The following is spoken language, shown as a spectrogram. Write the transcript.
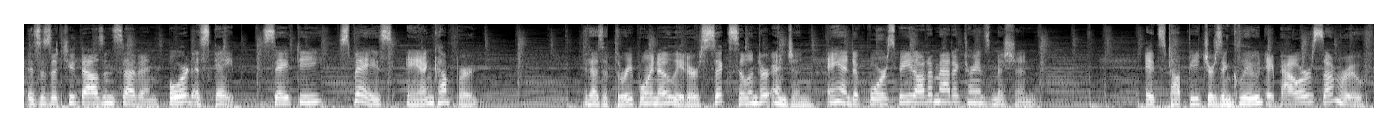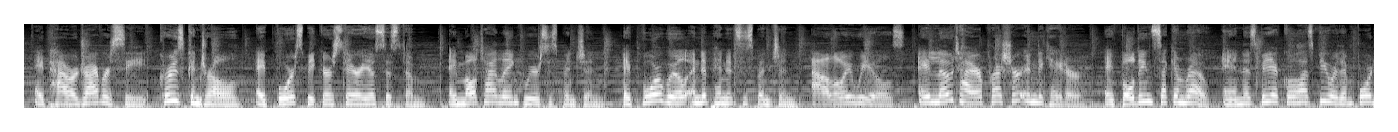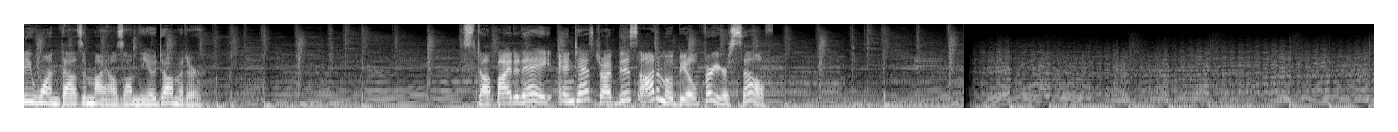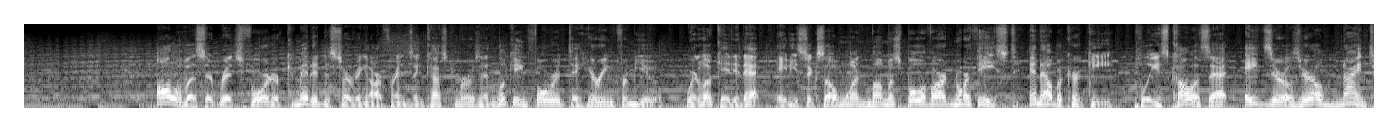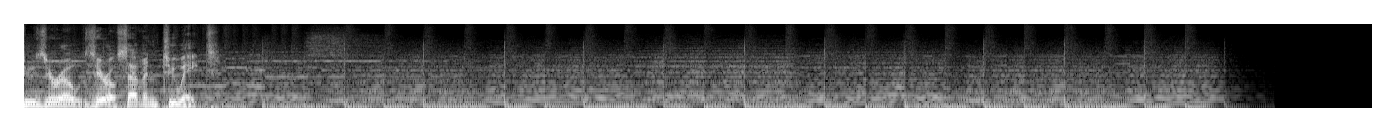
This is a 2007 Ford Escape. Safety, space, and comfort. It has a 3.0-liter six-cylinder engine and a four-speed automatic transmission. Its top features include a power sunroof, a power driver's seat, cruise control, a four-speaker stereo system, a multi-link rear suspension, a four-wheel independent suspension, alloy wheels, a low tire pressure indicator, a folding second row, and this vehicle has fewer than 41,000 miles on the odometer. Stop by today and test drive this automobile for yourself. All of us at Rich Ford are committed to serving our friends and customers and looking forward to hearing from you. We're located at 8601 Lomas Boulevard Northeast in Albuquerque. Please call us at 800 920 0728.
